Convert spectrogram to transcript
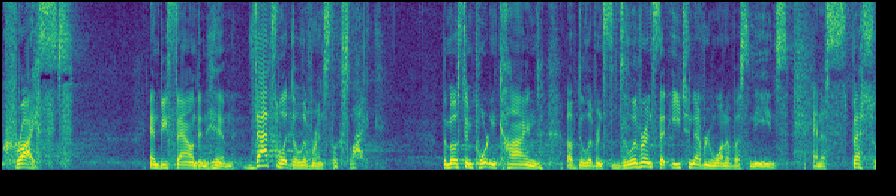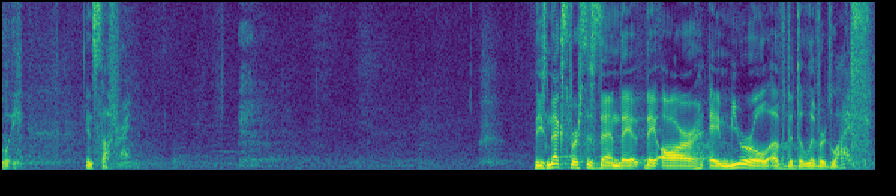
Christ and be found in him. That's what deliverance looks like the most important kind of deliverance, the deliverance that each and every one of us needs, and especially in suffering. These next verses, then, they, they are a mural of the delivered life.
